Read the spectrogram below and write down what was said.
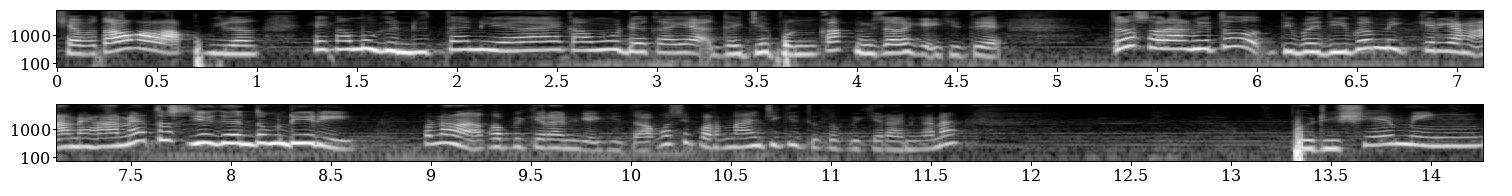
Siapa tahu kalau aku bilang hei kamu gendutan ya eh, kamu udah kayak gajah bengkak misalnya kayak gitu ya. Terus orang itu tiba-tiba mikir yang aneh-aneh terus dia gantung diri pernah nggak kepikiran kayak gitu aku sih pernah aja gitu kepikiran karena body shaming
